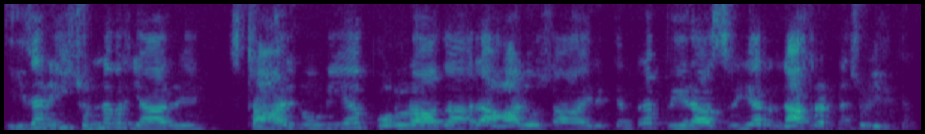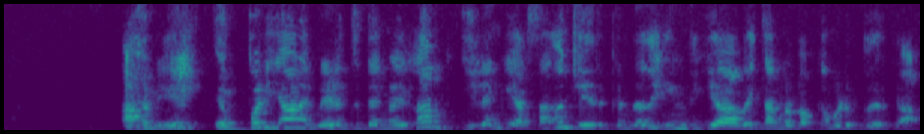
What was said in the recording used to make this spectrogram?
இதனை சொன்னவர் யாரு? ஸ்டாலினுடைய பொருளாதார ஆலோசகா இருக்கின்ற பேராசிரியர் நாகரட்னம் சொல்லியிருக்கேன் ஆகவே எப்படியான வேலை திட்டங்கள் எல்லாம் இலங்கை அரசாங்கம் செய்திருக்கின்றது இந்தியாவை தங்கள் பக்கம் எடுப்பதற்காக.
